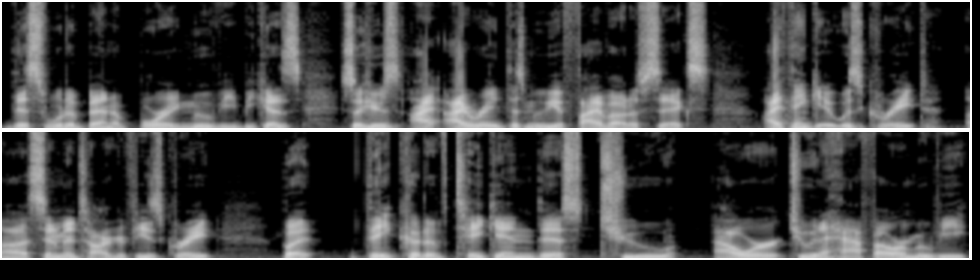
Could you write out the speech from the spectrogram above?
this would have been a boring movie because. So here's I, I rate this movie a five out of six. I think it was great. Uh, cinematography is great, but they could have taken this two hour, two and a half hour movie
